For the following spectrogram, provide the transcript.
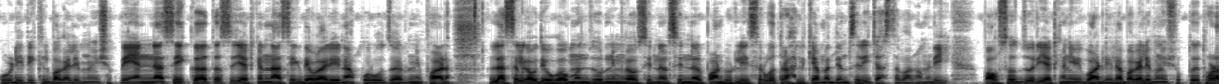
कोरडी देखील बघायला मिळू शकते. आणि नाशिक तसंच या ठिकाणी नाशिक देवळाली नागपूर ओझर निफाड लासलगाव देवगाव मंजूर निमगाव सिन्नर सिन्नर पांढुर्ली सर्वत्र हलक्या मध्यम सरी जास्त भागामध्ये. पावसाचा जोर या ठिकाणी वाढलेला बघायला मिळू शकतोय. थोडा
